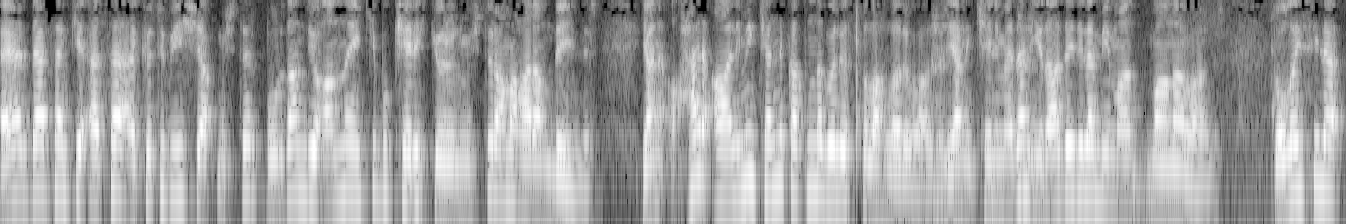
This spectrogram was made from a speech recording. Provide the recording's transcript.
Eğer dersem ki esa kötü bir iş yapmıştır. Buradan diyor anlayın ki bu kerih görülmüştür ama haram değildir. Yani her alimin kendi katında böyle ıstılahları vardır. Yani kelimeden irade edilen bir man mana vardır. Dolayısıyla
